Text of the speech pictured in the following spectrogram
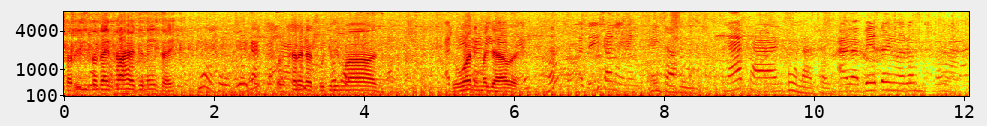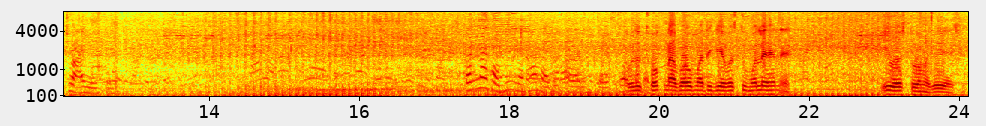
ખરીદી તો કાંઈ થાય કે નહીં થાય. પણ ખરેખર ગુજરીમાં જોવાની મજા આવે નહીં ચાહે ના થાય શું ના થાય આવા બે ત્રણ વર્ષ જો આવ્યો છે કર ના થાય બિલ ના થાય તો ખાવાનું સરસ આ બધું થોકના ભાવમાંથી જે વસ્તુ મળે છે ને, એ વસ્તુ અમે જોઈએ છીએ.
